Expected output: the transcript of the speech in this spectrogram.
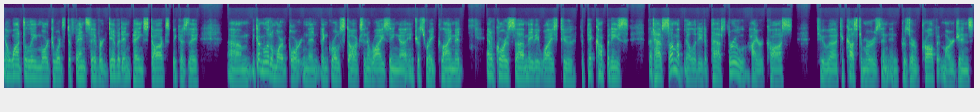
know want to lean more towards defensive or dividend-paying stocks because they um, become a little more important than, than growth stocks in a rising uh, interest rate climate. And of course, uh, maybe wise to, to pick companies that have some ability to pass through higher costs to, uh, to customers and, and preserve profit margins.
